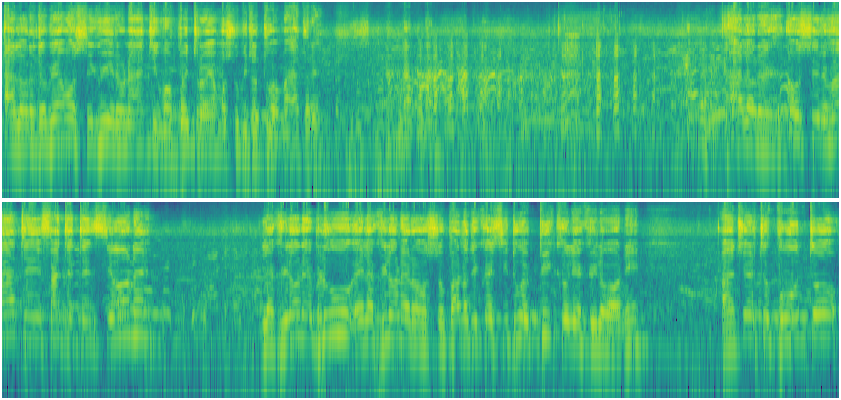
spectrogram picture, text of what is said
allora dobbiamo seguire un attimo poi troviamo subito tua madre. Allora, osservate, fate attenzione, l'aquilone blu e l'aquilone rosso, parlo di questi due piccoli aquiloni, a un certo punto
